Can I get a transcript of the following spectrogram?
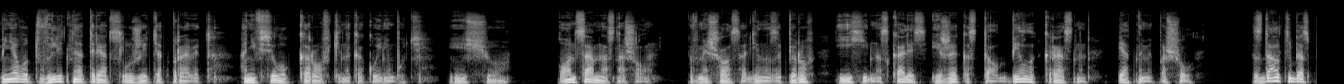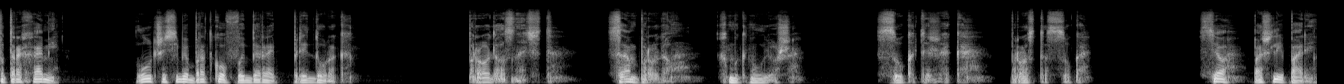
Меня вот в элитный отряд служить отправят, а не в село Коровки на какой-нибудь. И еще... Он сам нас нашел. Вмешался один из оперов, ехидно скались, и Жека стал бело-красным, пятнами пошел. «Сдал тебя с потрохами. Лучше себе братков выбирай, придурок». «Продал, значит. Сам продал», — хмыкнул Леша. «Сука ты, Жека. Просто сука». «Все, пошли, парень»,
